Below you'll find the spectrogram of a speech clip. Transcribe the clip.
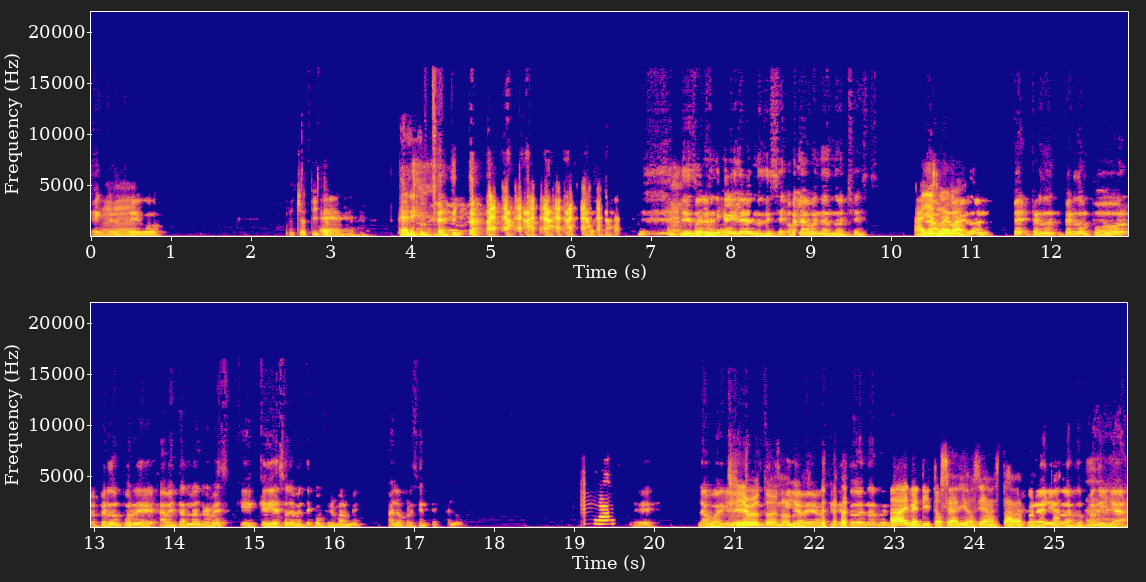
Héctor Mm. Priego, Un chatito. Eh, cari- Chatito. Luis Muy Verónica bien. Aguilera nos dice, hola, buenas noches. Ah, ya es nueva. Perdón, per- perdón, perdón por, perdón por eh, aventarlo al revés, que quería solamente confirmarme. Aló, presente, aló. Eh, Lau Aguilera. Sí, ya veo todo en dice, "Sí, ya orden". veo que todo en orden. Ay, bendito sea Dios, ya me estaba. Y por ahí Eduardo Padilla.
